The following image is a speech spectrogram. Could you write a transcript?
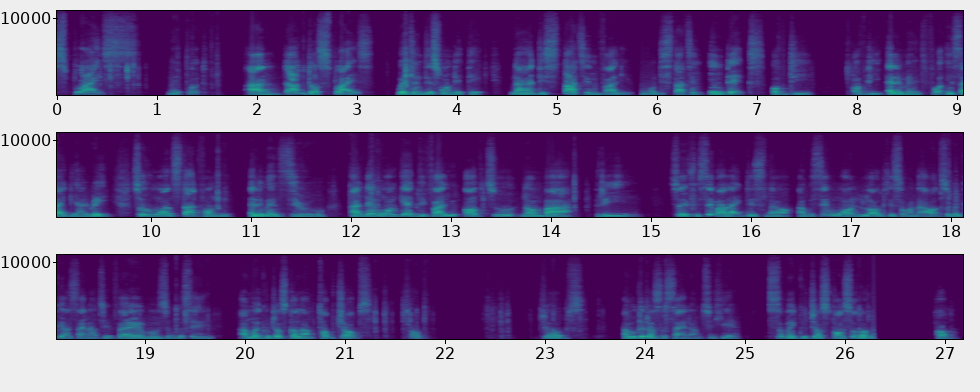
splice method and that does splice waiting this one they take. Now the starting value or the starting index of the of the element for inside the array. So want start from the element zero and then one get the value up to number three. So if we save it like this now and we say one log this one out so make we assign out to a variable. So we can say and we could just call them top jobs top jobs and we could just assign them to here. So make we just console log top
